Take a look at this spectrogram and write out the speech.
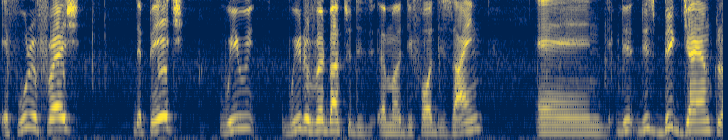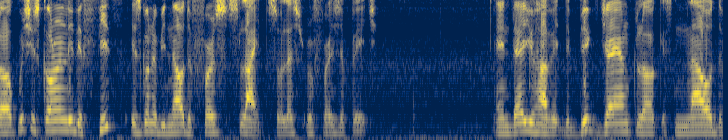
if we refresh the page we we revert back to the um, uh, default design and th this big giant clock which is currently the fifth is going to be now the first slide. So let's refresh the page. And there you have it. The big giant clock is now the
